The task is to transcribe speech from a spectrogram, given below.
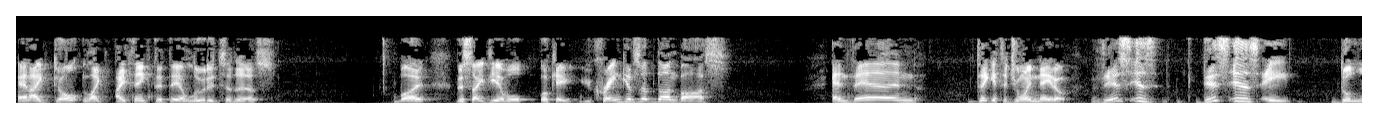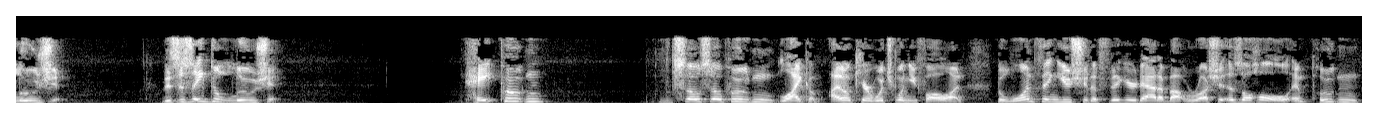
And I don't like, I think that they alluded to this, but this idea, well, okay, Ukraine gives up Donbass, and then they get to join NATO. This is, this is a delusion. This is a delusion. Hate Putin, so so Putin, like him. I don't care which one you fall on. The one thing you should have figured out about Russia as a whole and Putin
